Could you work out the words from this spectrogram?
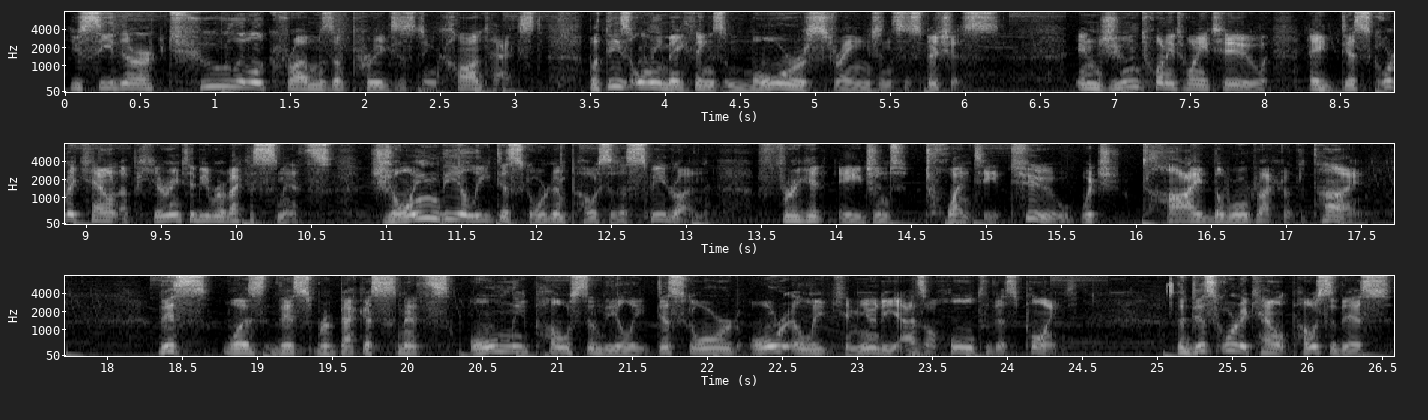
You see, there are two little crumbs of pre-existing context, but these only make things more strange and suspicious. In June 2022, a Discord account appearing to be Rebecca Smiths joined the Elite Discord and posted a speedrun, Frigate Agent 22, which tied the world record at the time. This was this Rebecca Smith's only post in the Elite Discord or Elite community as a whole to this point. The Discord account posted this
